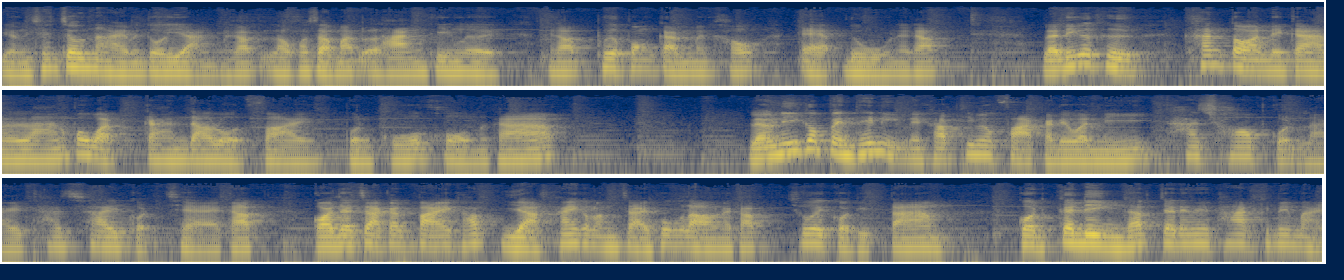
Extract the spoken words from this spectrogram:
อย่างเช่นเจ้านายเป็นตัวอย่างนะครับเราก็สามารถล้างทิ้งเลยนะครับเพื่อป้องกันมันเขาแอบดูนะครับและนี่ก็คือขั้นตอนในการล้างประวัติการดาวน์โหลดไฟล์บน Google Chrome นะครับแล้วนี่ก็เป็นเทคนิคนะครับที่มาฝากกันในวันนี้ ถ้าชอบกดไลค์ ถ้าใช่กดแชร์ครับ ก่อนจะจากกันไปครับ อยากให้กำลังใจพวกเรานะครับ ช่วยกดติดตาม กดกระดิ่งครับ จะได้ไม่พลาดคลิปใหม่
